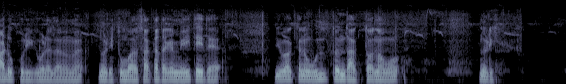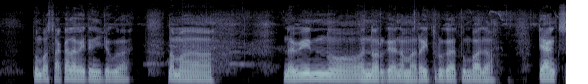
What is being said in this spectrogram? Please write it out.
ಆಡು ಕುರಿಗಳೆಲ್ಲನೂ ನೋಡಿ ತುಂಬ ಸಖತ್ತಾಗಿ ಮೇಯ್ತಾ ಇದೆ. ಇವಾಗ ತಾನೇ ಹುಲ್ಲು ತಂದು ಹಾಕ್ತಾವ ನಾವು. ನೋಡಿ ತುಂಬ ಸಖತ್ತಾಗೈತೆ ನಿಜಕ್ಕೂ. ನಮ್ಮ ನವೀನ್ ಅನ್ನೋರ್ಗೆ, ನಮ್ಮ ರೈತರಿಗೆ ತುಂಬ ಥ್ಯಾಂಕ್ಸ್,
